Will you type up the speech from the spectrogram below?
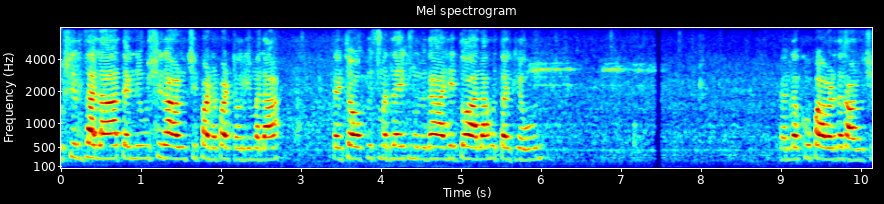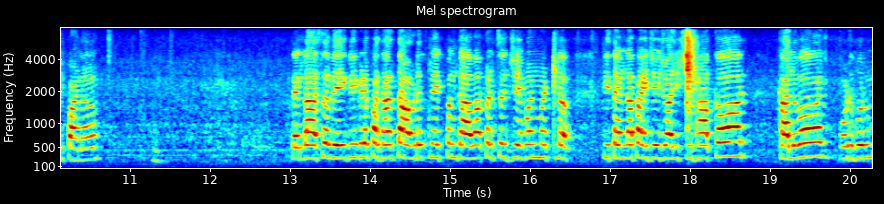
उशीर झाला. त्यांनी उशिरा आळूची पानं पाठवली मला. त्यांच्या ऑफिसमधला एक मुलगा आहे तो आला होता घेऊन. त्यांना खूप आवडतात आळूची पानं. त्यांना असं वेगवेगळे पदार्थ आवडत नाहीत पण गावाकडचं जेवण म्हटलं की त्यांना पाहिजे ज्वारीची भाकर कालवण पोट भरून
